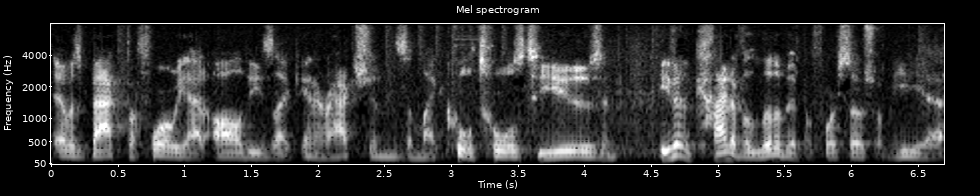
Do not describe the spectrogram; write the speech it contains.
it was back before we had all these like interactions and like cool tools to use, and even kind of a little bit before social media.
